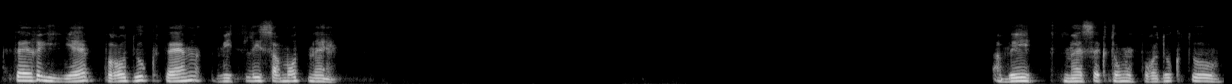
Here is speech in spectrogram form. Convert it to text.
který je produktem mysli samotné. Aby jsme se k tomu produktu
